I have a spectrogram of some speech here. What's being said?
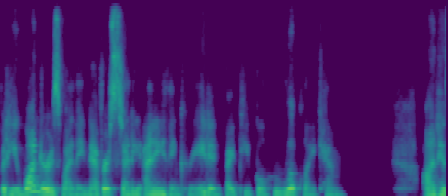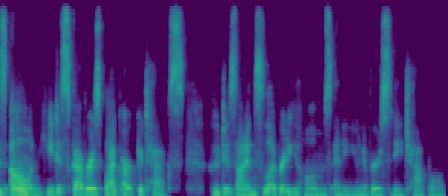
But he wonders why they never study anything created by people who look like him. On his own, he discovers Black architects who design celebrity homes and a university chapel.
